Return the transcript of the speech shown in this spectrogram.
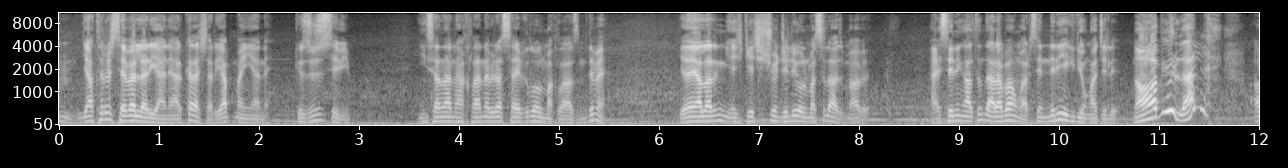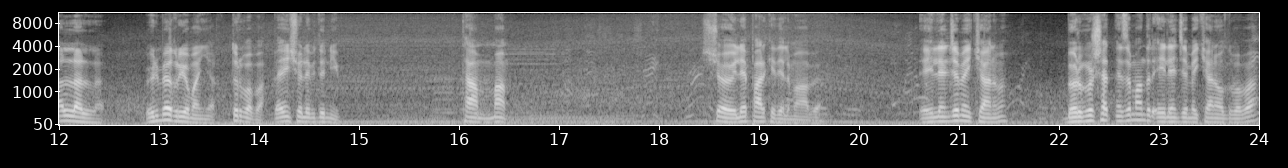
yatırır severler yani arkadaşlar yapmayın yani. Gözünüzü seveyim. İnsanların haklarına biraz saygılı olmak lazım değil mi? Yayaların geç- geçiş önceliği olması lazım abi. Hani senin altında araban var. Sen nereye gidiyorsun acele? Ne yapıyorsun lan? Allah Allah. Önüme kırıyor manyak. Dur baba. Ben şöyle bir döneyim. Tamam. Şöyle park edelim abi. Eğlence mekanı mı? Burger Shot ne zamandır eğlence mekanı oldu baba?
